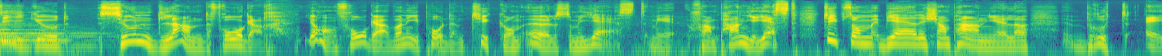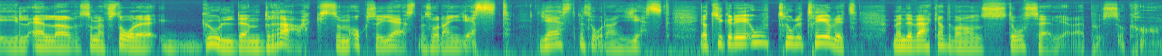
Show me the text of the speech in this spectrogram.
Sigurd Sundland frågar. Jag har en fråga vad ni i podden tycker om öl som är jäst med champagnejäst. Typ som Bière de Champagne eller Brut Ale eller som jag förstår det Gulden Drak som också är jäst med sådan jäst. Jäst med sådan jäst. Jag tycker det är otroligt trevligt men det verkar inte vara någon storsäljare. Puss och kram.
